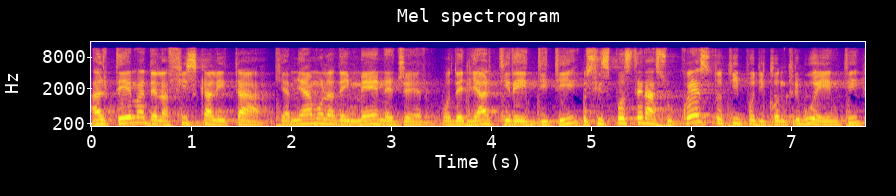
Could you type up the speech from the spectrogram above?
al tema della fiscalità, chiamiamola dei manager o degli alti redditi, si sposterà su questo tipo di contribuenti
